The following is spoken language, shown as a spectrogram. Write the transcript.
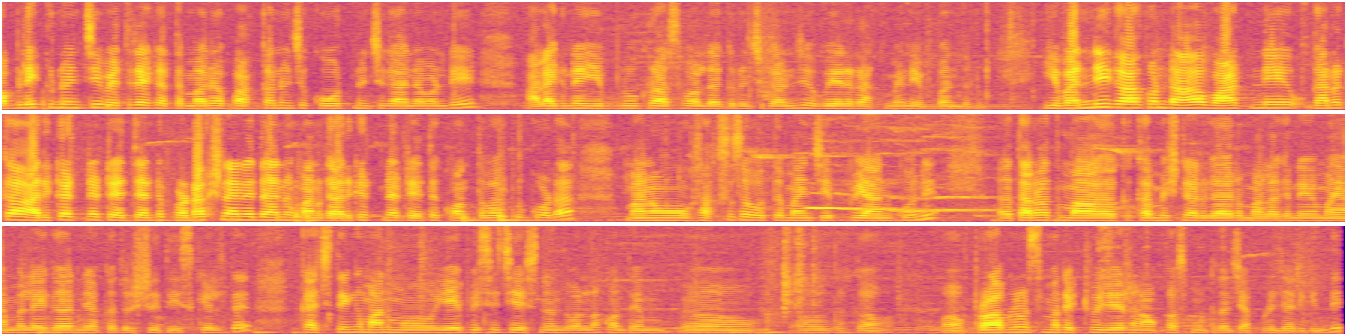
పబ్లిక్ నుంచి వ్యతిరేకత మరో పక్క నుంచి కోర్టు నుంచి కానివ్వండి అలాగనే ఈ బ్లూ క్రాస్ వాళ్ళ దగ్గర నుంచి కానీ వేరే రకమైన ఇబ్బందులు. ఇవన్నీ కాకుండా వాటిని గనక అరికట్టినట్టయితే అంటే ప్రొడక్షన్ అనే దాన్ని మనకు అరికట్టినట్టయితే కొంతవరకు కూడా మనం సక్సెస్ అవుతామని చెప్పి అనుకొని తర్వాత మా యొక్క కమిషనర్ గారు అలాగనే మా ఎమ్మెల్యే గారిని యొక్క దృష్టికి తీసుకెళ్తే ఖచ్చితంగా మనము ఏపీసీ చేసినందువలన కొంత ప్రాబ్లమ్స్ మరి రెక్టిఫై చేయడం అవకాశం ఉంటుందని చెప్పడం జరిగింది.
